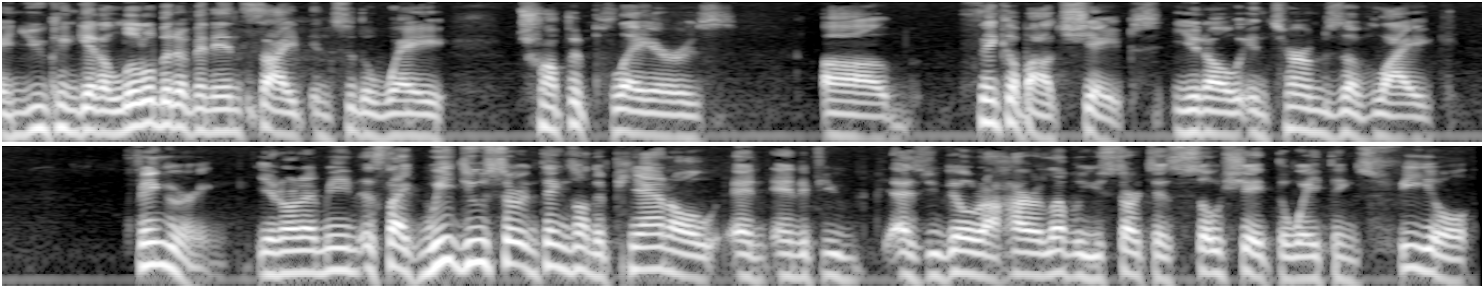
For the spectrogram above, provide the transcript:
And you can get a little bit of an insight into the way trumpet players uh, think about shapes, you know, in terms of like fingering. You know what I mean? It's like we do certain things on the piano, and, and if you, as you go to a higher level, you start to associate the way things feel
